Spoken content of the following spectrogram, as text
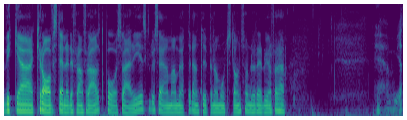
vilka krav ställer det framförallt på Sverige skulle du säga när man möter den typen av motstånd som du redogör för här? Eh, jag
